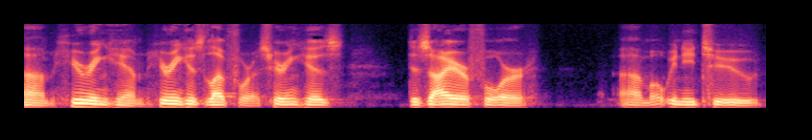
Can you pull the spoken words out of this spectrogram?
um, hearing Him, hearing His love for us, hearing His desire for um, what we need to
